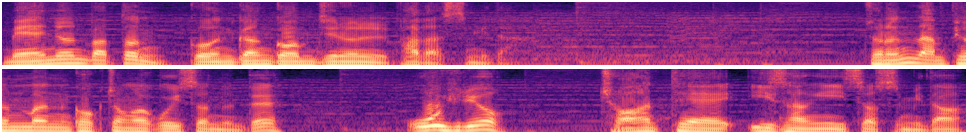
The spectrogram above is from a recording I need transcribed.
매년 받던 건강검진을 받았습니다. 저는 남편만 걱정하고 있었는데 오히려 저한테 이상이 있었습니다.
